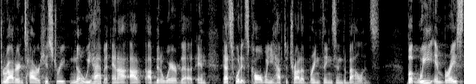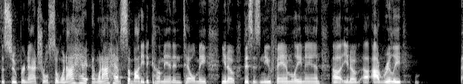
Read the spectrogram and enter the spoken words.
throughout our entire history? No, we haven't. And I, have been aware of that. And that's what it's called when you have to try to bring things into balance. but we embrace the supernatural. So when I ha- when I have somebody to come in and tell me, you know, this is new family, man, uh, you know, I really.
